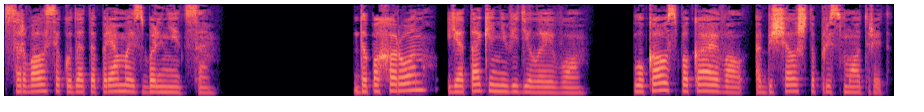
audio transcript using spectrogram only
сорвался куда-то прямо из больницы. До похорон я так и не видела его. Лука успокаивал, обещал, что присмотрит.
